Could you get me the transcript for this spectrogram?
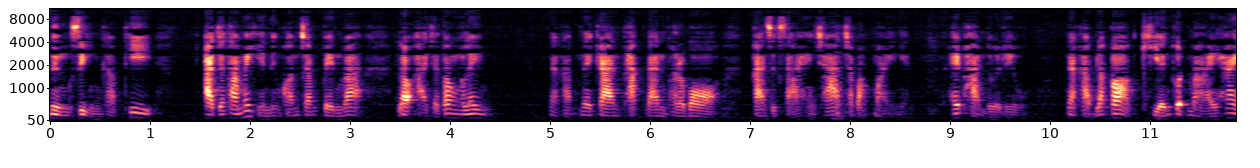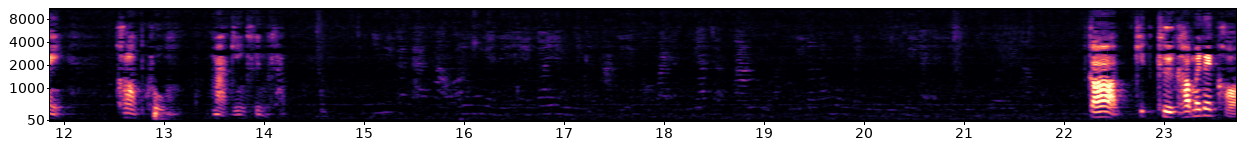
หนึ่งสิ่งครับที่อาจจะทำให้เห็นถึงความจำเป็นว่าเราอาจจะต้องเร่งนะครับในการผลักดันพรบการศึกษาแห่งชาติฉบับใหม่เนี่ยให้ผ่านโดยเร็วนะครับ แล้วก็เขียนกฎหมายให้ครอบคลุมมากยิ่งขึ้นครับ ก็คิดคือเขาไม่ได้ขอ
